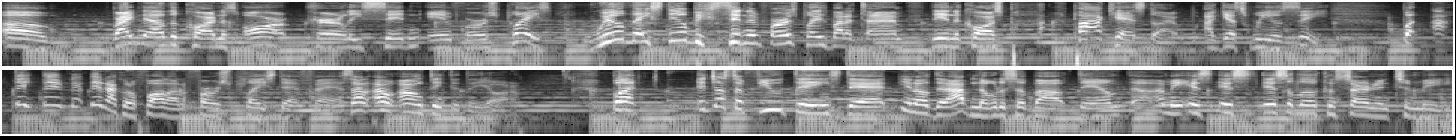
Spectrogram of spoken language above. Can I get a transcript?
um, right now the Cardinals are currently sitting in first place. Will they still be sitting in first place by the time the In the Cards po- podcast start? I guess we'll see but I, they, they, they're not going to fall out of first place that fast. I, I, I don't think that they are. But it's just a few things that you know that I've noticed about them. Uh, I mean, it's it's it's a little concerning to me.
